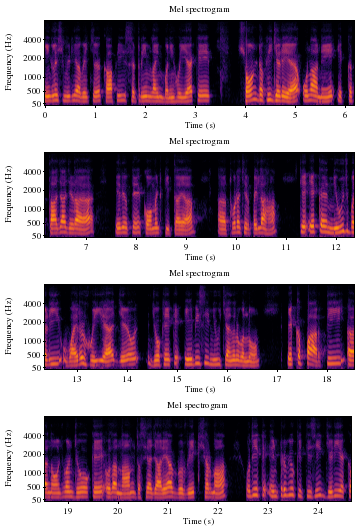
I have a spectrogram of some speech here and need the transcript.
ਇੰਗਲਿਸ਼ ਮੀਡੀਆ ਵਿੱਚ ਕਾਫੀ ਸਟ੍ਰੀਮਲਾਈਨ ਬਣੀ ਹੋਈ ਹੈ ਕਿ ਸ਼ੌਨ ਡਫੀ ਜਿਹੜੇ ਆ, ਉਹਨਾਂ ਨੇ ਇੱਕ ਤਾਜ਼ਾ ਜਿਹੜਾ ਆ, ਇਹਦੇ ਉੱਤੇ ਕਮੈਂਟ ਕੀਤਾ ਆ। ਥੋੜਾ ਚਿਰ ਪਹਿਲਾਂ ਹਾਂ, ਕਿ ਇੱਕ ਨਿਊਜ਼ ਬੜੀ ਵਾਇਰਲ ਹੋਈ ਹੈ, ਜੋ ਜੋ ਕਿ ਇੱਕ ABC ਨਿਊਜ਼ ਚੈਨਲ ਵੱਲੋਂ ਇੱਕ ਭਾਰਤੀ ਨੌਜਵਾਨ ਜੋ ਕਿ ਉਹਦਾ ਨਾਮ ਦੱਸਿਆ ਜਾ ਰਿਹਾ, ਵਿਵੇਕ ਸ਼ਰਮਾ ਉਹਦੀ ਇੱਕ ਇੰਟਰਵਿਊ ਕੀਤੀ ਸੀ, ਜਿਹੜੀ ਇੱਕ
